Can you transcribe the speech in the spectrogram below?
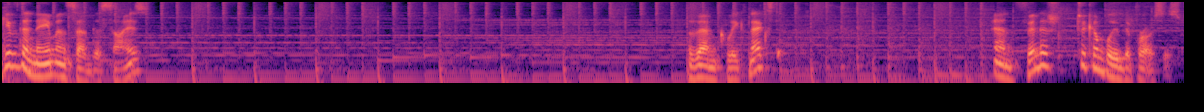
Give the name and set the size. Then click Next and Finish to complete the process.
